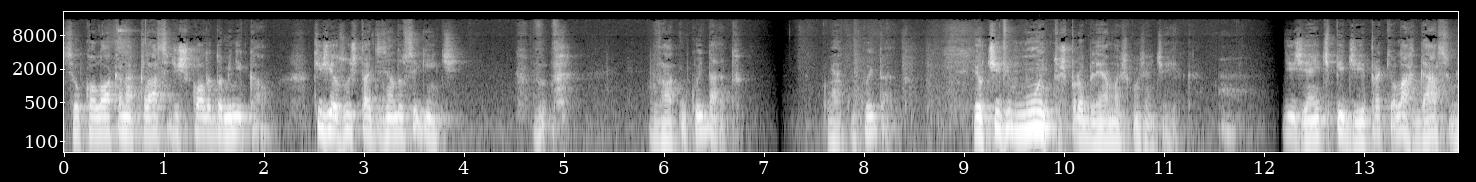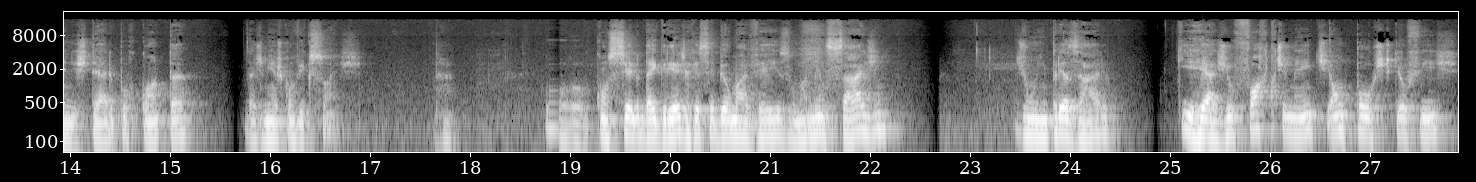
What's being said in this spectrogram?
Você o coloca na classe de escola dominical. Que Jesus está dizendo é o seguinte: vá com cuidado. Vá com cuidado. Eu tive muitos problemas com gente rica. De gente pedir para que eu largasse o ministério por conta das minhas convicções. O conselho da igreja recebeu uma vez uma mensagem de um empresário que reagiu fortemente a um post que eu fiz,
